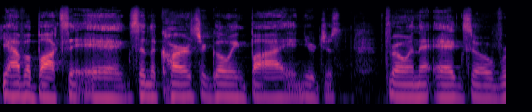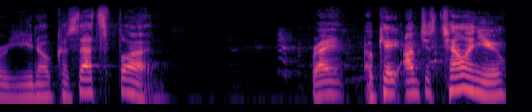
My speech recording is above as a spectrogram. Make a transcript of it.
you have a box of eggs, and the cars are going by, and you're just throwing the eggs over, you know, because that's fun. Right? Okay, I'm just telling you.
